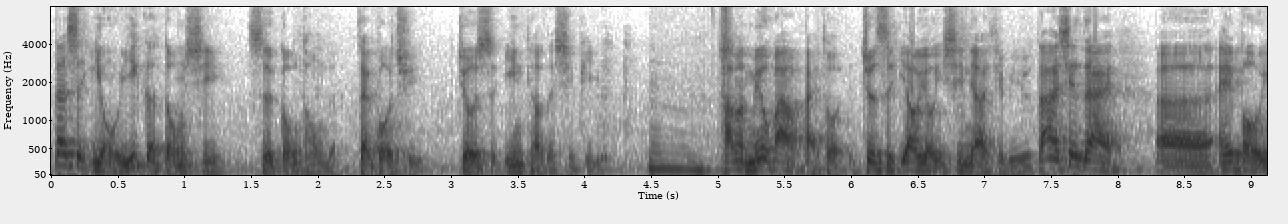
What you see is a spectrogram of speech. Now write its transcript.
但是有一个东西是共通的，在过去。就是 Intel 的 CPU，嗯，他们没有办法摆脱，就是要用新的 CPU。当然现在呃，Apple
